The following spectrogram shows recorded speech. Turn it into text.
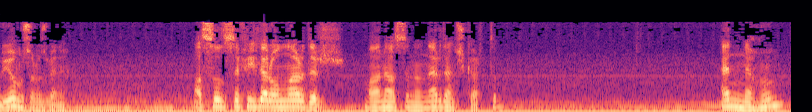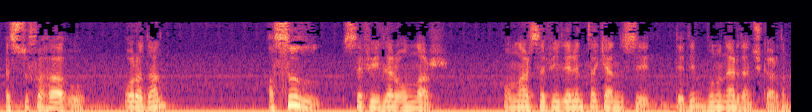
Duyuyor musunuz beni? Asıl sefihler onlardır. Manasını nereden çıkarttım? Ennehum es-sufaha'u. Oradan asıl sefihler onlar. Onlar sefihlerin ta kendisi dedim. Bunu nereden çıkardım?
